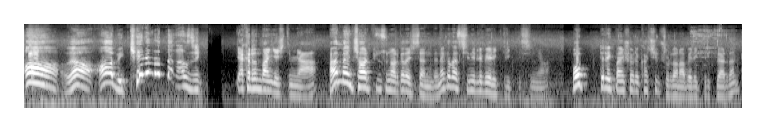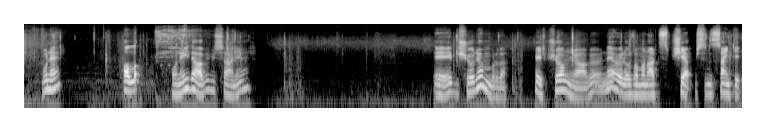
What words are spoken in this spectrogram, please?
Aa ya abi kenarından azıcık yakınından geçtim ya. Hemen çarpıyorsun arkadaş sen de. Ne kadar sinirli bir elektriklisin ya. Hop direkt ben şöyle kaçayım şuradan abi elektriklerden. Bu ne? Allah. O neydi abi bir saniye. Ee bir şey oluyor mu burada? Hiçbir şey olmuyor abi. Ne öyle o zaman artist bir şey yapmışsınız sanki.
